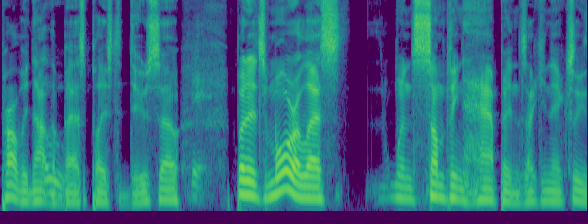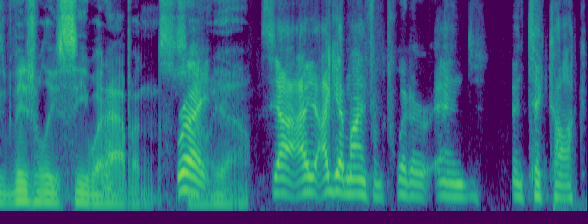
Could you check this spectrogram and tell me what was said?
probably not the best place to do so, but it's more or less when something happens, I can actually visually see what happens. So, Right. yeah. see, I, I get mine from Twitter and and TikTok.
